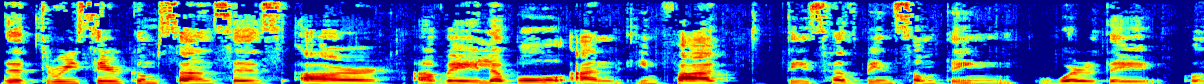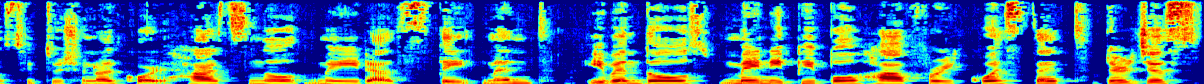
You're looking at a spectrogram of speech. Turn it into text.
The three circumstances are available, and in fact, this has been something where the Constitutional Court has not made a statement, even though many people have requested. There's just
